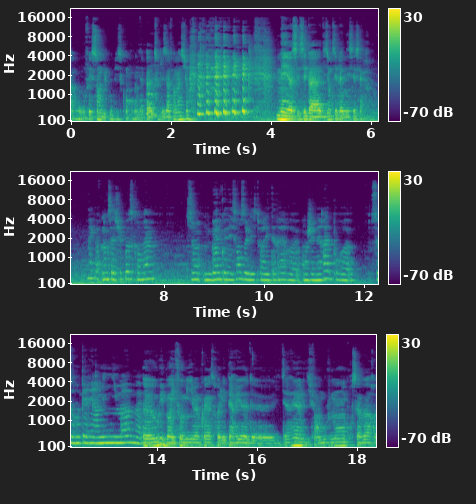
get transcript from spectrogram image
Enfin, on fait sans, du coup, puisqu'on on n'a pas toutes les informations. Mais euh, c'est pas, disons que c'est pas nécessaire. D'accord. Donc ça suppose quand même, disons, une bonne connaissance de l'histoire littéraire euh, en général pour euh, se repérer un minimum. oui, bon, il faut au minimum connaître les périodes littéraires, les différents mouvements pour savoir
